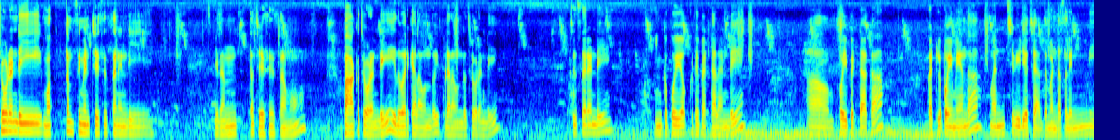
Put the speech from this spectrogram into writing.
చూడండి మొత్తం సిమెంట్ చేసేసానండి. ఇదంతా చేసేసాము. పాక చూడండి ఇదివరకు ఎలా ఉందో ఇప్పుడు ఎలా ఉందో చూడండి. చూసారండి? ఇంకా పొయ్యి ఒక్కటే పెట్టాలండి. పొయ్యి పెట్టాక కట్టెల పొయ్యి మీద మంచి వీడియో చేద్దామండి. అసలు ఎన్ని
